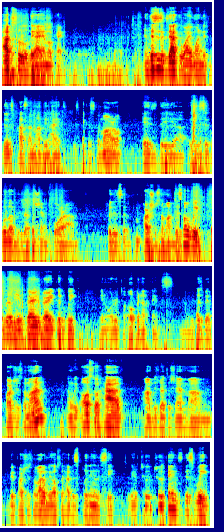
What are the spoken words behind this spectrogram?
Absolutely, I am okay. And this is exactly why I wanted to do this class on Monday night, is because tomorrow is the uh, is the Segula of B'ezrat Hashem for um, for this uh, Parshas Haman. This whole week is really a very very good week in order to open up things because we have Parshas Haman and we also have um, B'ezrat Hashem um, we have Parshas Haman and we also have the splitting of the sea. So we have two two things this week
